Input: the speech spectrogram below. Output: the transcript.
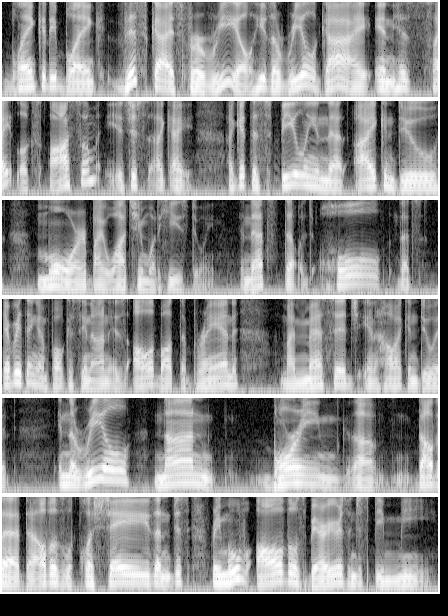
blankety blank, this guy's for real. He's a real guy, and his site looks awesome. It's just like I, I get this feeling that I can do more by watching what he's doing. And that's the whole, that's everything I'm focusing on is all about the brand, my message, and how I can do it in the real, non boring, uh, all that, all those little cliches, and just remove all those barriers and just be me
